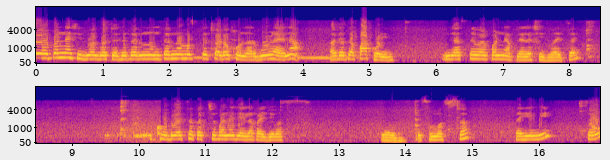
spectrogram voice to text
वेळ पण नाही शिजवत बसायचं तर नंतर ना मग ते कडक होणार. गुळ आहे ना त्याचा पाक होईल. जास्त वेळ पण नाही आपल्याला शिजवायचं आहे खोबऱ्याचा कच्चेपणा द्यायला पाहिजे बस. एवढं. असं मस्त. तर ही मी चव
